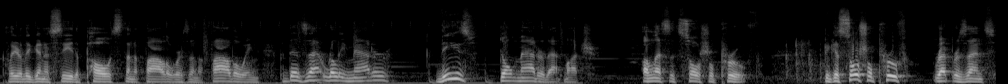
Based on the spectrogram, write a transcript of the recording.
Clearly going to see the posts and the followers and the following. But does that really matter? These don't matter that much unless it's social proof. Because social proof represents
